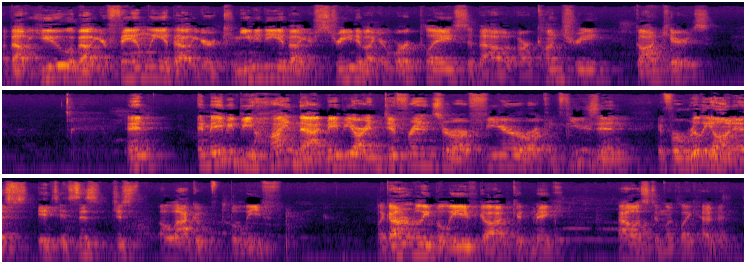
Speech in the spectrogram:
about you, about your family, about your community, about your street, about your workplace, about our country. God cares. And and maybe behind that, maybe our indifference or our fear or our confusion, if we're really honest, it's it's this just a lack of belief. Like I don't really believe God could make Alliston look like heaven.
